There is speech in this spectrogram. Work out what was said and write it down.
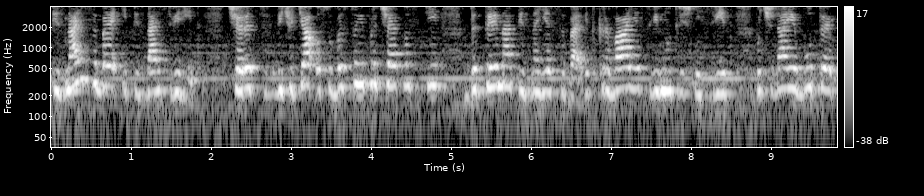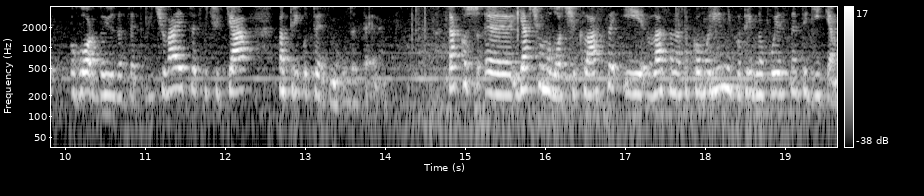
Пізнай себе і пізнай свій рід. Через відчуття особистої причетності дитина пізнає себе, відкриває свій внутрішній світ, починає бути гордою за це. Відчувається почуття патріотизму у дитини. Також е, я вчу молодші класи, і власне на такому рівні потрібно пояснити дітям,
